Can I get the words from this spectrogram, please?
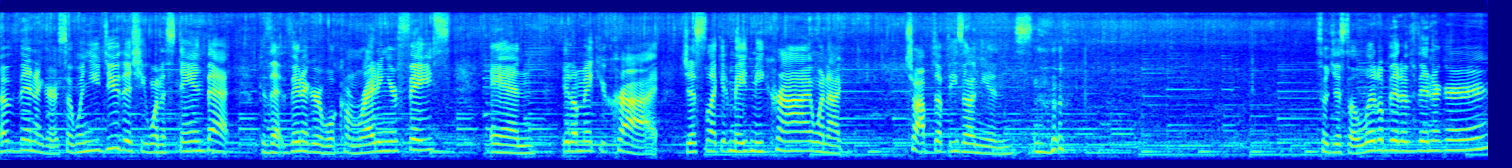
of vinegar. So when you do this, you want to stand back because that vinegar will come right in your face and it'll make you cry, just like it made me cry when I chopped up these onions. so just a little bit of vinegar.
